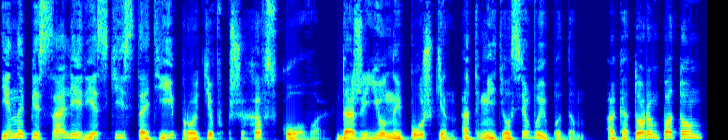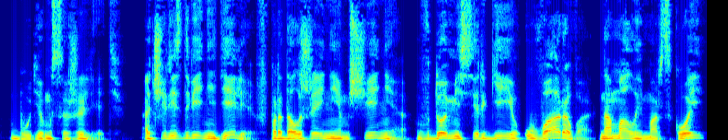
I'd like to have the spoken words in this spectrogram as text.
и написали резкие статьи против Шаховского. Даже юный Пушкин отметился выпадом, о котором потом будем сожалеть. А через две недели, в продолжение мщения, в доме Сергея Уварова на Малой Морской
